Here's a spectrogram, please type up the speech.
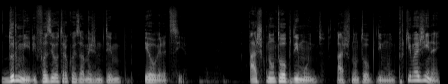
dormir e fazer outra coisa ao mesmo tempo, eu agradecia. Acho que não estou a pedir muito, acho que não estou a pedir muito, porque imaginem,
